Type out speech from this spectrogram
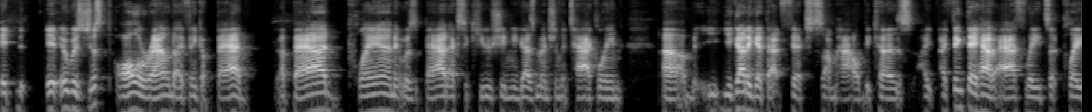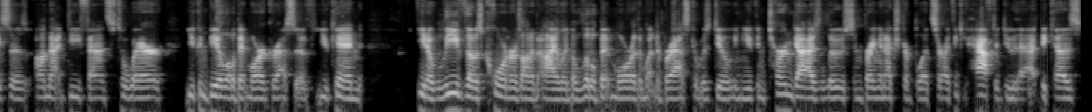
it it, it was just all around, I think, a bad a bad plan. It was bad execution. You guys mentioned the tackling. Um, you, you got to get that fixed somehow because I, I think they have athletes at places on that defense to where you can be a little bit more aggressive. You can, you know, leave those corners on an island a little bit more than what Nebraska was doing. You can turn guys loose and bring an extra blitzer. I think you have to do that because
